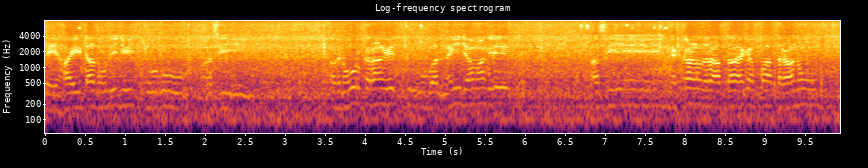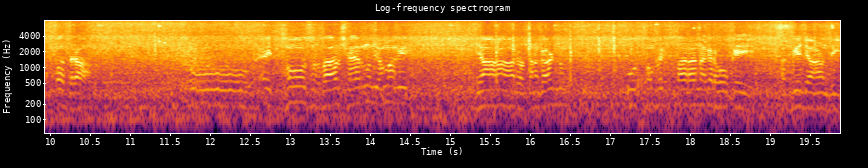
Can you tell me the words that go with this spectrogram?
ਤੇ ਹਾਈਟ ਆ ਥੋੜੀ ਜਿਹੀ, ਚੂਰੂ ਅਸੀਂ ਇਗਨੋਰ ਕਰਾਂਗੇ, ਚੂਰੂ ਵੱਲ ਨਹੀਂ ਜਾਵਾਂਗੇ। ਅਸੀਂ ਨਿਕਲਣ ਦਾ ਇਰਾਦਾ ਹੈਗਾ ਭਾਦਰਾ ਨੂੰ, ਭਾਦਰਾ। ਸੋ ਇੱਥੋਂ ਸਰਦਾਰ ਸ਼ਹਿਰ ਨੂੰ ਜਾਵਾਂਗੇ ਜਾਂ ਰਤਨਗੜ੍ਹ ਨੂੰ, ਉੱਥੋਂ ਫਿਰ ਤਾਰਾ ਨਗਰ ਹੋ ਕੇ ਅੱਗੇ ਜਾਣ ਦੀ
